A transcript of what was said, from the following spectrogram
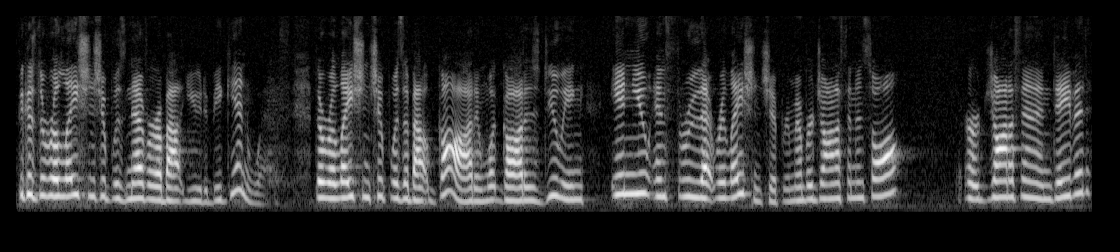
because the relationship was never about you to begin with. The relationship was about God and what God is doing in you and through that relationship. Remember Jonathan and Saul? Or Jonathan and David?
